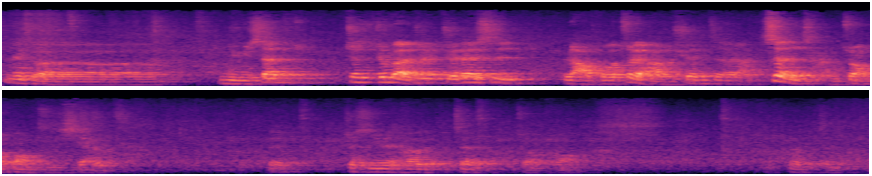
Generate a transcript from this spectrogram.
那个女生，就就不就绝对是老婆最好的选择啊。正常状况之下，对，就是因为它会有不正常的状况，不正常。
